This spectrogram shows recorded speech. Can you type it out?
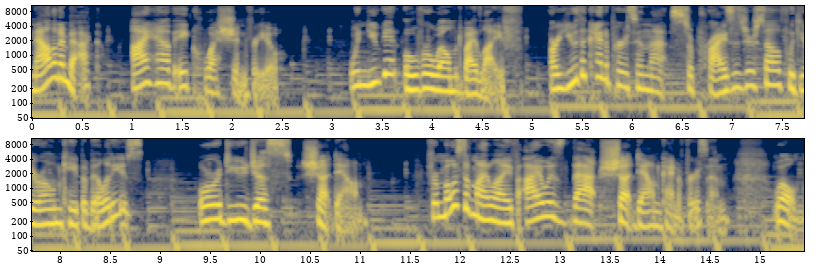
now that I'm back, I have a question for you. When you get overwhelmed by life, are you the kind of person that surprises yourself with your own capabilities? Or do you just shut down? For most of my life, I was that shut down kind of person. Well,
